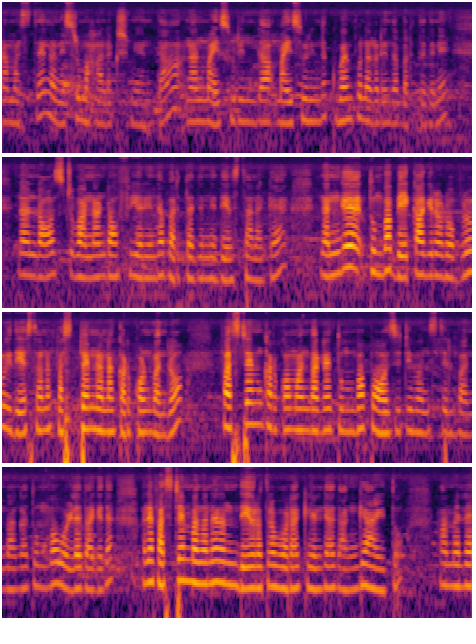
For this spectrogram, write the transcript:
ನಮಸ್ತೆ, ನನ್ನ ಹೆಸರು ಮಹಾಲಕ್ಷ್ಮಿ ಅಂತ. ನಾನು ಮೈಸೂರಿಂದ ಮೈಸೂರಿಂದ ಕುವೆಂಪು ನಗರದಿಂದ ಬರ್ತಿದ್ದೀನಿ ನಾನು ಲಾಸ್ಟ್ ಒನ್ ಆ್ಯಂಡ್ ಹಾಫ್ ಇಯರಿಂದ ಬರ್ತಾ ಇದ್ದೀನಿ ದೇವಸ್ಥಾನಕ್ಕೆ. ನನಗೆ ತುಂಬ ಬೇಕಾಗಿರೋರೊಬ್ಬರು ಈ ದೇವಸ್ಥಾನ ಫಸ್ಟ್ ಟೈಮ್ ನನ್ನ ಕರ್ಕೊಂಡು ಬಂದರು. ಫಸ್ಟ್ ಟೈಮ್ ಕರ್ಕೊಂಬಂದಾಗಲೇ ತುಂಬ ಪಾಸಿಟಿವ್ ಅನಿಸ್ತಿಲ್ ಬಂದಾಗ ತುಂಬ ಒಳ್ಳೆಯದಾಗಿದೆ ಅಂದರೆ ಫಸ್ಟ್ ಟೈಮ್ ಬಂದಾಗ ನಾನು ದೇವ್ರ ಹತ್ರ ಹೊರ ಕೇಳಿದೆ ಅದು ಹಂಗೆ ಆಯಿತು. ಆಮೇಲೆ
